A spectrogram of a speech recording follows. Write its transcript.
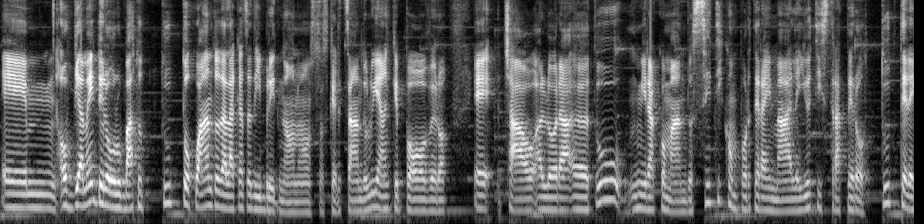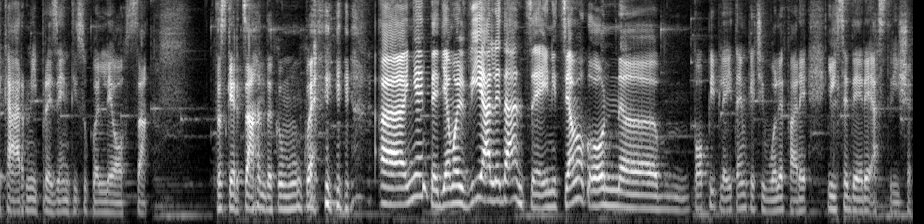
E um, ovviamente l'ho rubato tutto quanto dalla casa di Brit. No non sto scherzando lui è anche povero. E ciao allora uh, tu mi raccomando se ti comporterai male io ti strapperò tutte le carni presenti su quelle ossa Sto scherzando comunque. Uh, Niente diamo il via alle danze. Iniziamo con uh, Poppy Playtime che ci vuole fare il sedere a strisce.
